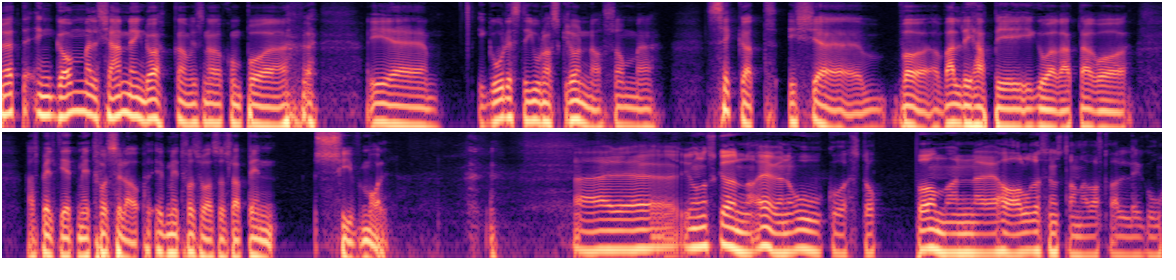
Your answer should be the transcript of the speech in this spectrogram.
møte en gammel kjenning, da, kan vi snart komme på, eh, i, eh, i godeste Jonas Grønner, som eh, sikkert ikke var veldig happy i går etter å ha spilt i et midtforsvar som slapp inn syv mål. Eh, Jonas Grønner er jo en OK stopper, men jeg har aldri syntes han har vært veldig god.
